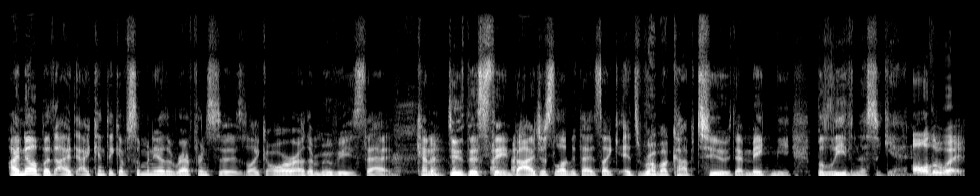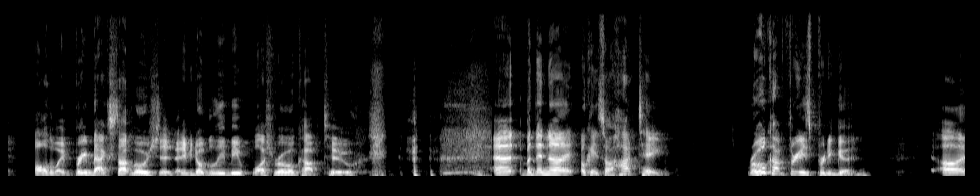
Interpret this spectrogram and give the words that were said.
I know, but I, I can think of so many other references, like or other movies that kind of do this thing. But I just love it that it's like it's RoboCop 2 that make me believe in this again. All the way all the way. Bring back stop motion. And if you don't believe me, watch RoboCop 2. uh, but then, uh, okay, so hot take. RoboCop 3 is pretty good. Uh,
